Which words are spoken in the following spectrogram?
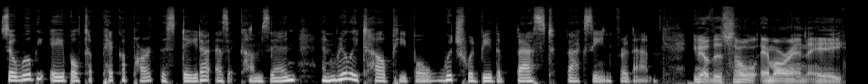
So we'll be able to pick apart this data as it comes in and really tell people which would be the best vaccine for them. You know, this whole mRNA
